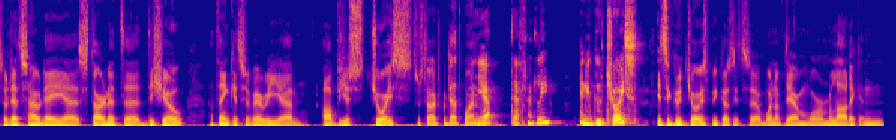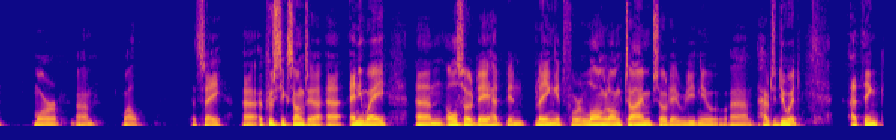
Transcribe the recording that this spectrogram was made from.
So that's how they uh, started uh, the show. I think it's a very um, obvious choice to start with that one. Yeah, definitely, and a good choice. It's a good choice because it's uh, one of their more melodic and more, um, well, let's say, uh, acoustic songs uh, uh, anyway. Um, also, they had been playing it for a long, long time, so they really knew um, how to do it. I think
